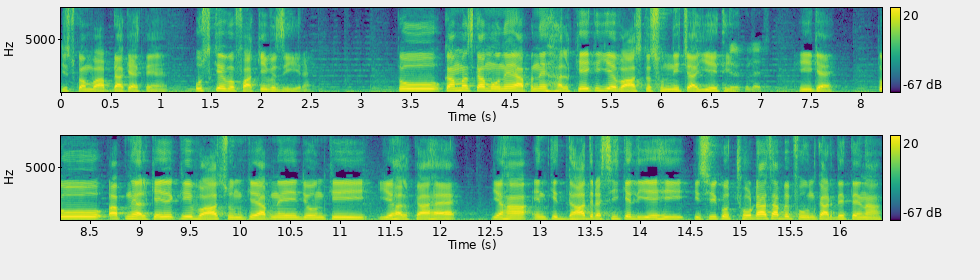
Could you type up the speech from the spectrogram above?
जिसको हम वापडा कहते हैं उसके वफाकी वज़ीर हैं। तो कम अज़ कम उन्हें अपने हल्के की ये आवाज़ तो सुननी चाहिए थी। ठीक है? तो अपने हल्के की आवाज़ सुन के अपने जो उनकी ये हल्का है यहाँ इनकी दाद रसी के लिए ही किसी को छोटा सा भी फ़ोन कर देते ना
